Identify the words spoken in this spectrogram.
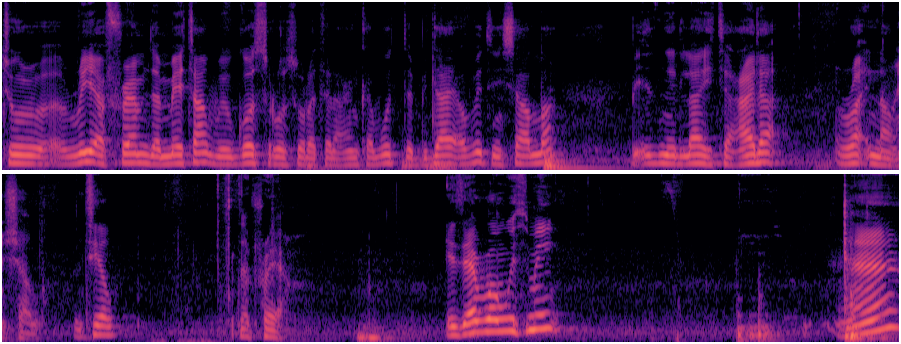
to reaffirm the meta. We'll go through Surah Al Ankabut, the bidayah of it, inshallah, بإذن الله ta'ala, right now, inshallah, until the prayer. Is everyone with me? ها؟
